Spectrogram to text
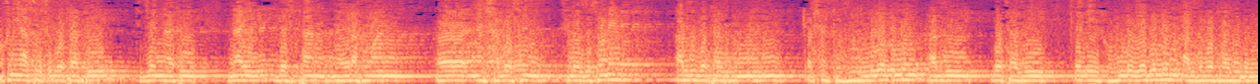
ምኽንያቱ እቲ ቦታ እቲ እቲ ጀና እቲ ናይ ደስታን ናይ ራህዋን ናይ ሓጎስን ስለ ዝኾነ ኣብዚ ቦታ እዚ ድማ ቅርሕንቲ ክህሉ የብሉን፣ ኣብዚ ቦታ እዚ ጽልኢ ክህሉ የብሉን፣ ኣብዚ ቦታ እዚ ድማ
